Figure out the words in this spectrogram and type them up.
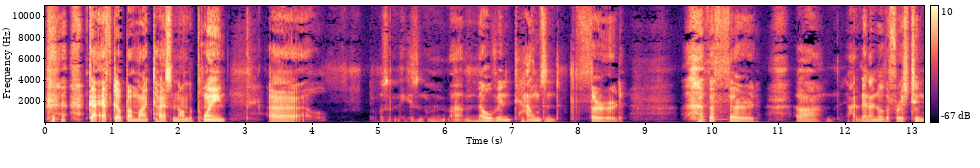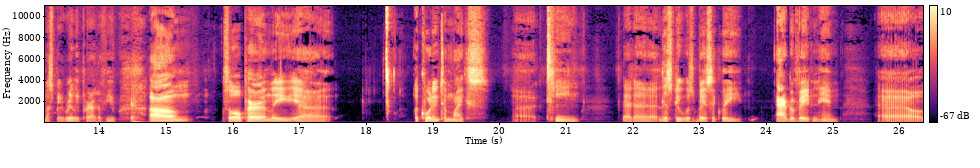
got effed up by Mike Tyson on the plane. Uh was his uh, Melvin Townsend the third. the third. Uh then I know the first two must be really proud of you. Um so apparently uh according to Mike's uh, team that uh, this dude was basically aggravating him. Uh,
